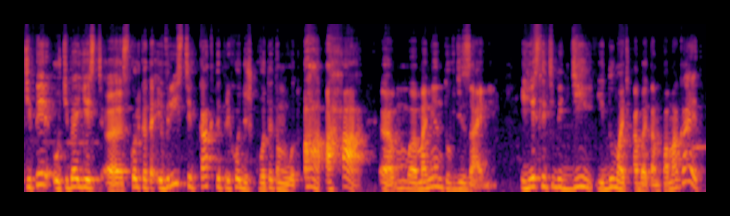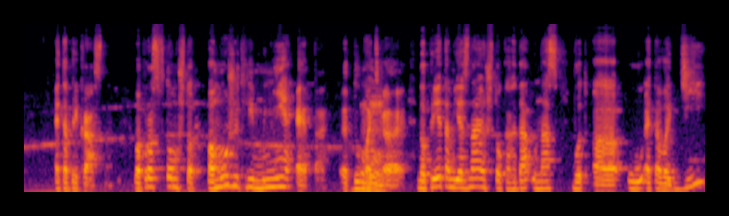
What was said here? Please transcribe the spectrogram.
теперь у тебя есть э, сколько-то эвристик, как ты приходишь к вот этому вот, а, ага, э, моменту в дизайне. И если тебе D и думать об этом помогает, это прекрасно. Вопрос в том, что поможет ли мне это э, думать, mm-hmm. но при этом я знаю, что когда у нас вот э, у этого D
